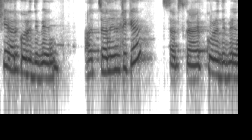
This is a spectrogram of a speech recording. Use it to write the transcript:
শেয়ার করে দিবেন। আর চ্যানেলটিকে সাবস্ক্রাইব করে দিবেন।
